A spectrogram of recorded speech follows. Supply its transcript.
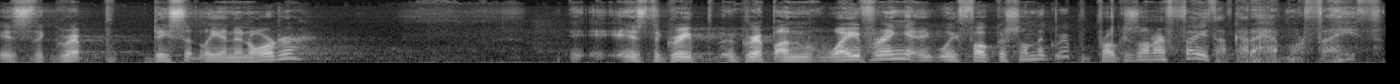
Is the grip decently and in order? Is the grip, grip unwavering? We focus on the grip, we focus on our faith. I've got to have more faith.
